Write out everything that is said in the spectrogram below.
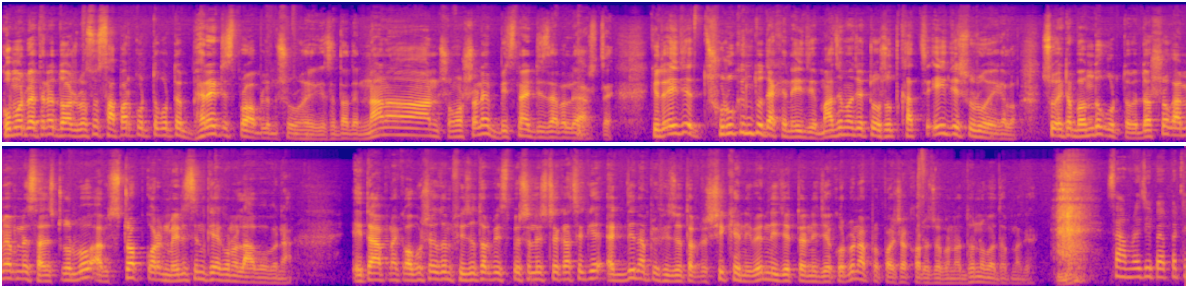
কোমর ব্যথানে দশ বছর সাফার করতে করতে ভ্যারাইটিস প্রবলেম শুরু হয়ে গেছে। তাদের নানান সমস্যা নিয়ে বিছনায় ডিজাবেলে আসছে। কিন্তু এই যে শুরু কিন্তু দেখেন, এই যে মাঝে মাঝে একটু ওষুধ খাচ্ছে, এই যে শুরু হয়ে গেল। সো এটা বন্ধ করতে হবে। দর্শক, আমি আপনাকে সাজেস্ট করব, আপনি স্টপ করেন মেডিসিন খেয়ে কোনো লাভ হবে না। এটা আপনাকে অবশ্যই একজন ফিজিওথেরাপি স্পেশালিস্টের কাছে গিয়ে একদিন আপনি ফিজিওথেরাপি শিখে নেবেন, নিজেরটা নিজে করবেন, আপনার পয়সা খরচ হবে না। ধন্যবাদ আপনাকে। আমরা যে ব্যাপারটা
